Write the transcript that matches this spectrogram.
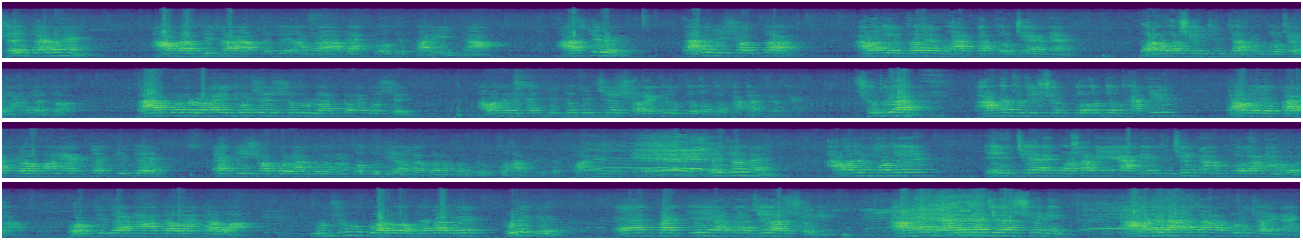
সেই কারণে আমরা বৃথা থেকে আমরা ব্যর্থ হতে পারি না। আজকে তাদেরই সন্তান আমাদের দলের ভারপ্রাপ্ত চেয়ারম্যান, বনবাসে যাপন করছে মানবের দল। তারপরে লড়াই করছে, শুধু লন্ডনে বসে আমাদের নেতৃত্ব দিচ্ছে সবাইকে ঐক্যবদ্ধ থাকার জন্য। সুতরাং আমরা যদি সত্যবদ্ধ থাকি, তাহলে তারেক রহমানের নেতৃত্বে একটি সফল আন্দোলনের মধ্য দিয়ে আমরা গণতন্ত্র উপহার দিতে পারি। সেই জন্য আমাদের মধ্যে এই চেয়ারে বসা নিয়ে আগে কিছু নাম বলা না বলা বক্তৃতা না দেওয়া দেওয়া। উঁচু, বড় ভেদাভেদ ভুলে এক আমরা আমরা আমাদের আলাদা পরিচয় নাই।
